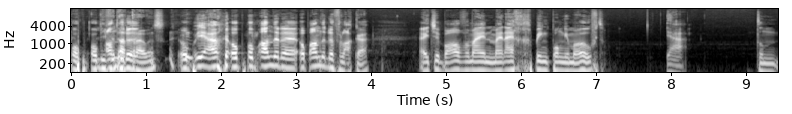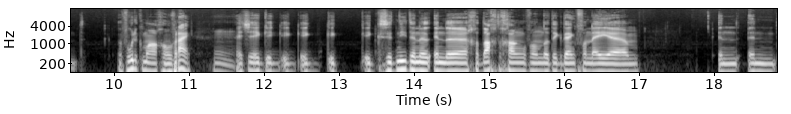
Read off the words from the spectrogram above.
op, op dat andere trouwens. op, ja, op, op, andere, op andere vlakken. Weet je, behalve mijn, mijn eigen gepingpong in mijn hoofd. Ja, dan voel ik me al gewoon vrij. Hmm. Weet je, ik, ik, ik, ik, ik, ik zit niet in de, in de gedachtegang van dat ik denk van nee, ehm, een, een,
